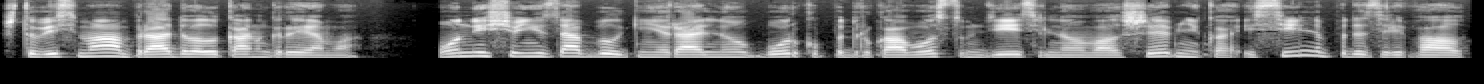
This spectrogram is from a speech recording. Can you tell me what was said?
что весьма обрадовало Конгрема. Он еще не забыл генеральную уборку под руководством деятельного волшебника и сильно подозревал,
